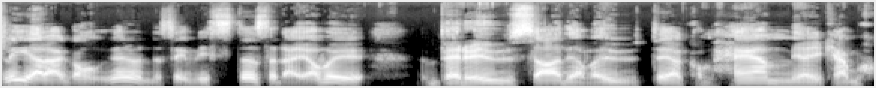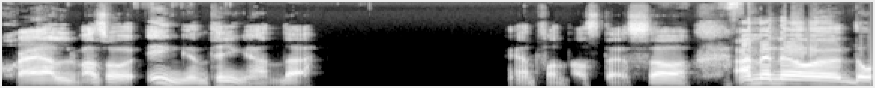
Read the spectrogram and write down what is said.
flera gånger under sin vistelse där. Jag var ju berusad, jag var ute, jag kom hem, jag gick hem själv. Alltså ingenting hände. Helt fantastiskt. Så, ja, men eh, då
